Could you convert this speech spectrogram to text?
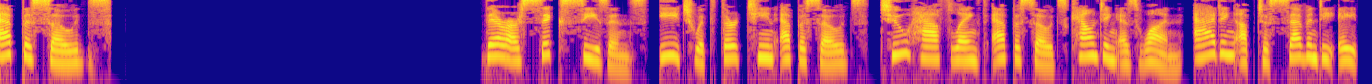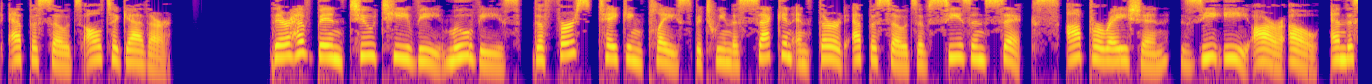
Episodes There are six seasons, each with 13 episodes two half-length episodes counting as one, adding up to 78 episodes altogether. There have been two TV movies, the first taking place between the second and third episodes of Season 6 Operation, ZERO, and the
